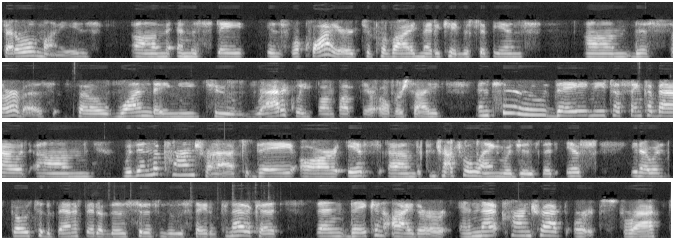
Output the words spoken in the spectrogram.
federal monies, um, and the state is required to provide Medicaid recipients um, this service. So one, they need to radically bump up their oversight, and two, they need to think about um, within the contract. They are if um, the contractual language is that if you know it goes to the benefit of the citizens of the state of Connecticut then they can either end that contract or extract,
